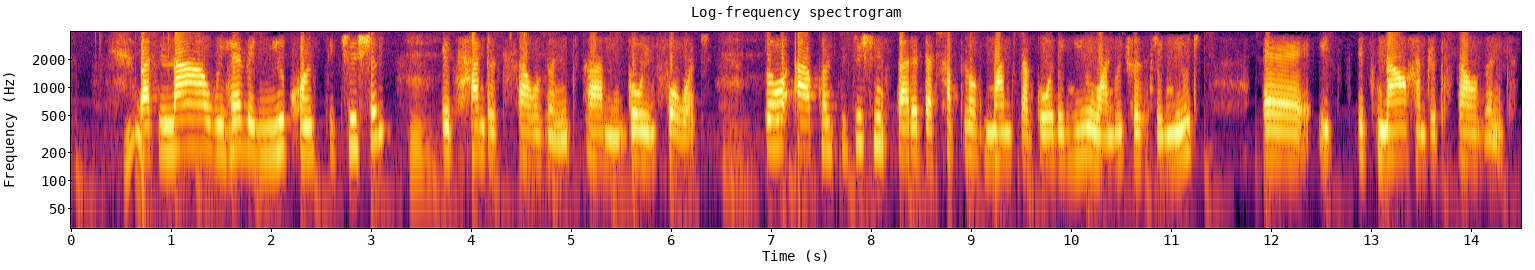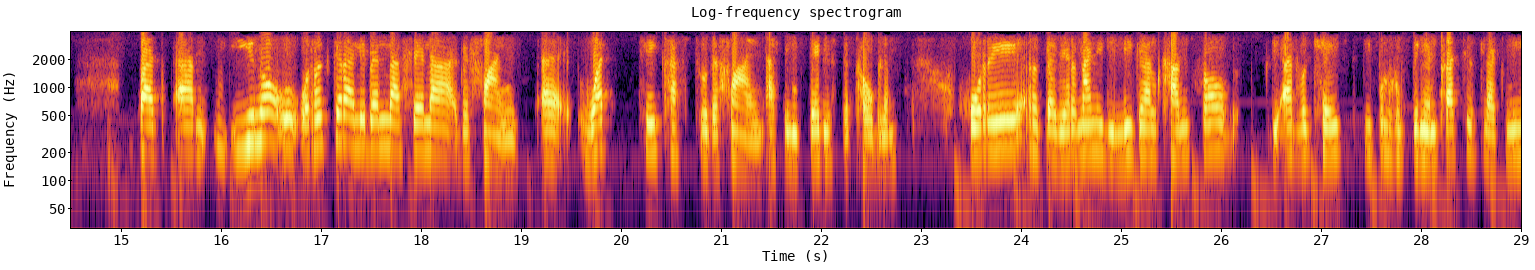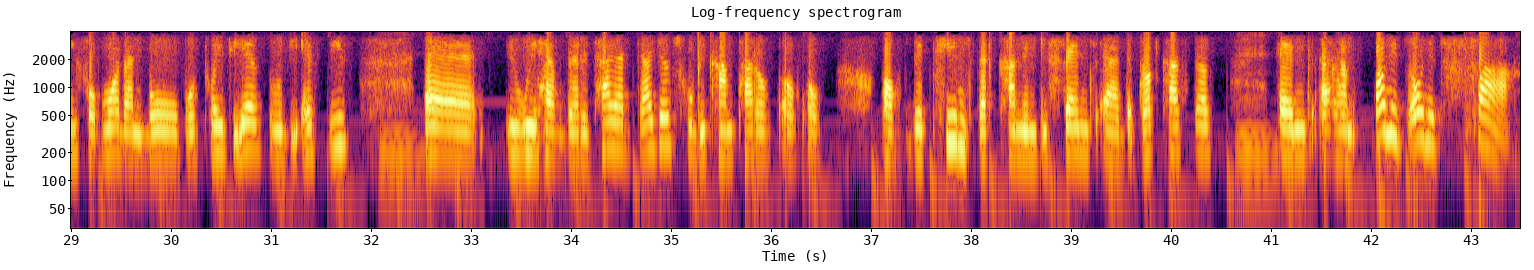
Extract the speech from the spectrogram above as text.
But now we have a new constitution. Hmm. It's 100,000 um, going forward. Hmm. So our constitution started a couple of months ago, the new one, which was renewed. Uh, it's, it's now 100,000. But, um, you know, the fines. Uh, what take us to the fine? I think that is the problem gore re tla be re na le di-legal counsel the advocates people who've been in practice like me for more than bo, bo 20 years with the SDs. Mm. Uh, we have the retired judges who become part of, of, of, of the teams that come and defend uh, the broadcasters. Mm. And um, on its own, it's far,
